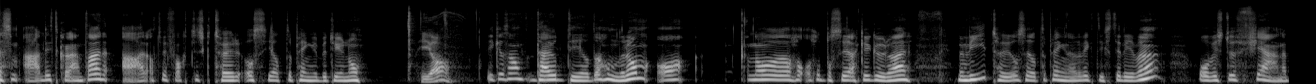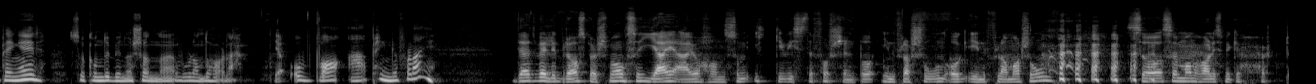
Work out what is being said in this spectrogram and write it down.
det som er litt kleint her, er at vi faktisk tør å si at penger betyr noe. ja. Ikke sant? Det er jo det det handler om. Og nå holdt på å si jeg er ikke guru her, men vi tør jo å si at penger er det viktigste i livet. Og hvis du fjerner penger, så kan du begynne å skjønne hvordan du har det. Ja. Og hva er penger for deg? Det er et veldig bra spørsmål. Så jeg er jo han som ikke visste forskjellen på inflasjon og inflammasjon. Så, så man har liksom ikke hørt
